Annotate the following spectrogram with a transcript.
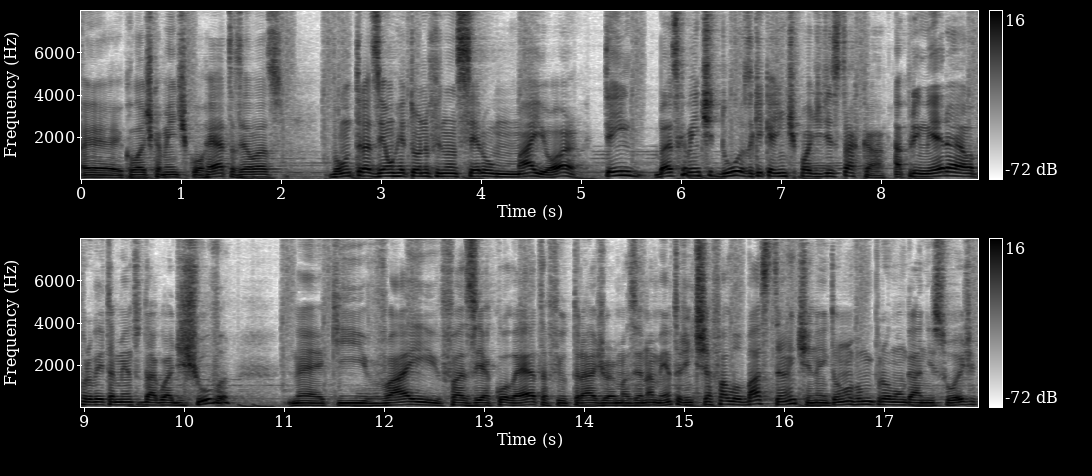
é, ecologicamente corretas, elas vão trazer um retorno financeiro maior. Tem basicamente duas aqui que a gente pode destacar. A primeira é o aproveitamento da água de chuva, né, que vai fazer a coleta, a filtragem, o armazenamento. A gente já falou bastante, né, então não vou me prolongar nisso hoje,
